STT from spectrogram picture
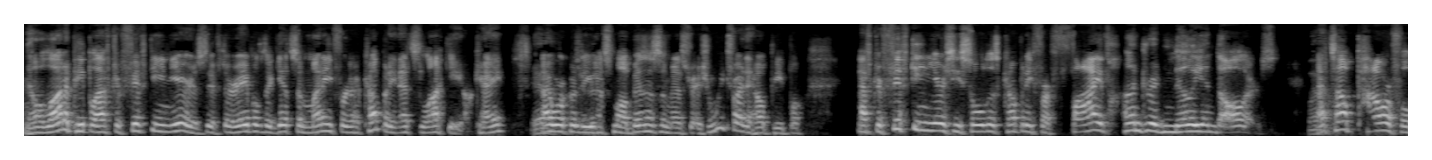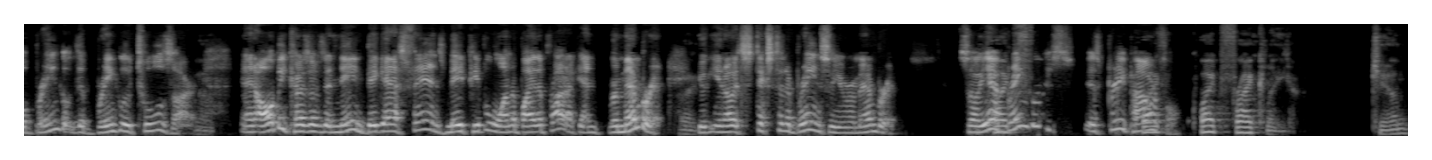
now, a lot of people after 15 years, if they're able to get some money for their company, that's lucky. Okay. Yeah, I work with the U.S. Small Business Administration. We try to help people. After 15 years, he sold his company for $500 million. Wow. That's how powerful brain the brain glue tools are. Wow. And all because of the name Big Ass Fans made people want to buy the product and remember it. Right. You, you, know, it sticks to the brain, so you remember it. So, yeah, quite, brain glue is, is pretty powerful. Quite, quite frankly, Jim,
